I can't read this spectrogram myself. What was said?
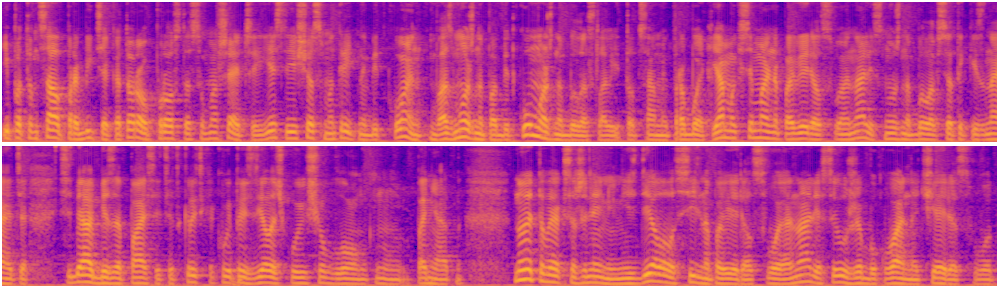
и потенциал пробития которого просто сумасшедший. Если еще смотреть на биткоин, возможно по битку можно было словить тот самый пробой. Я максимально поверил в свой анализ, нужно было все-таки, знаете, себя обезопасить, открыть какую-то сделочку еще в лонг, ну понятно. Но этого я, к сожалению, не сделал, сильно поверил в свой анализ и уже буквально через вот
